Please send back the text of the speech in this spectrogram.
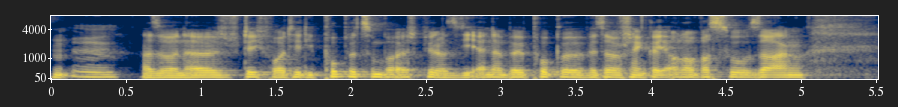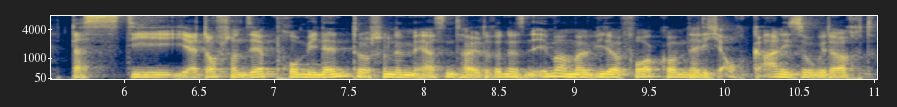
Hm. Mhm. Also, ne, Stichwort hier die Puppe zum Beispiel, also die Annabelle-Puppe, wird ja wahrscheinlich gleich auch noch was zu sagen dass die ja doch schon sehr prominent doch schon im ersten Teil drin ist und immer mal wieder vorkommt, hätte ich auch gar nicht so gedacht.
